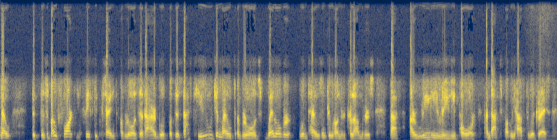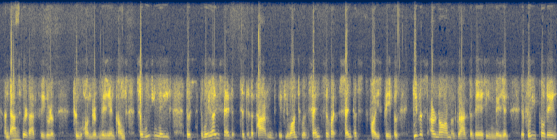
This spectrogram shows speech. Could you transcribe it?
now there's about 40, 50% of roads that are good, but there's that huge amount of roads, well over 1,200 kilometres, that are really, really poor. And that's what we have to address. And that's where that figure of 200 million comes. So we need, the, the way I said to the department, if you want to incentivise people, give us our normal grant of 18 million. If we put in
